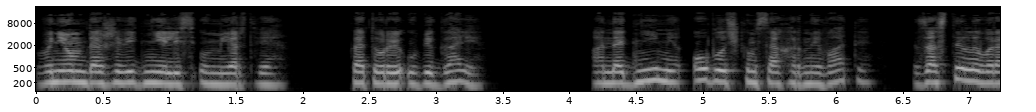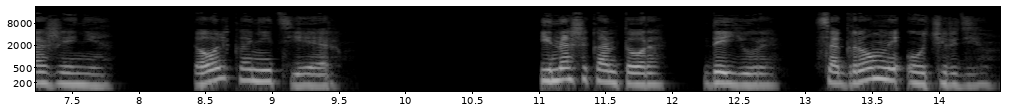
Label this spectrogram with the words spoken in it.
в нем даже виднелись умертвия, которые убегали, а над ними облачком сахарной ваты застыло выражение «Только не Тьер». И наша контора, де Юре, с огромной очередью.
